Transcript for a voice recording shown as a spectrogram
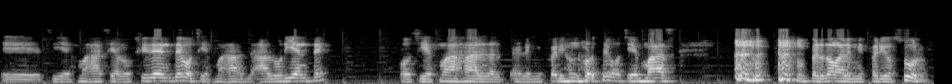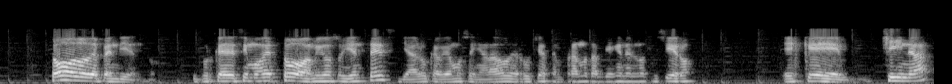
si es más hacia el occidente o si es más al, oriente o si es más al, hemisferio norte o si es más, perdón, al hemisferio sur. Todo dependiendo. ¿Y por qué decimos esto, amigos oyentes? Ya lo que habíamos señalado de Rusia temprano también en el noticiero, es que China,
